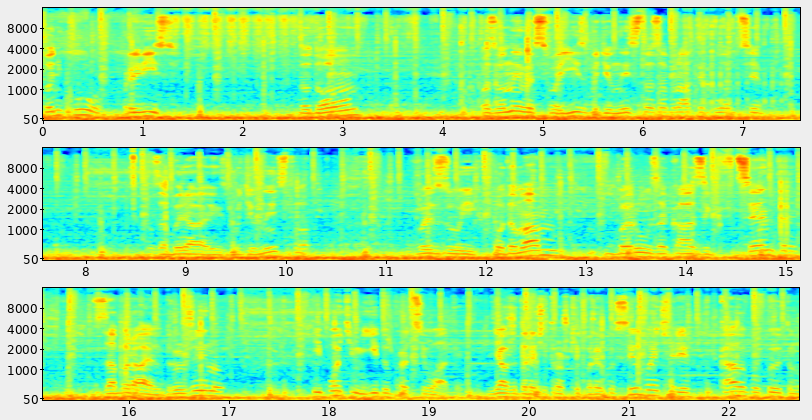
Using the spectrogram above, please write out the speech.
Доньку привіз додому. Позвонили свої з будівництва забрати хлопці. Забираю їх з будівництва, везу їх по домам, беру заказик в центр, забираю дружину і потім їду працювати. Я вже, до речі, трошки перекусив ввечері, кави попив, тому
